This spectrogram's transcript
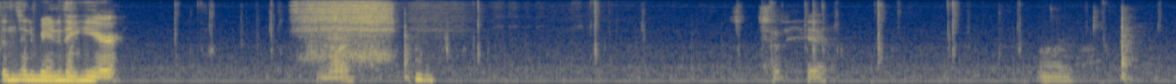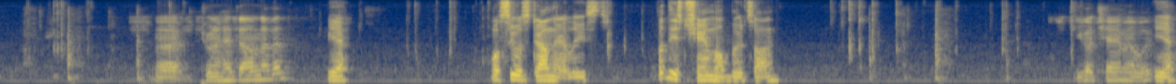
Doesn't seem to be anything here. No. It's over here. Um. No, do you want to head down there then? Yeah. We'll see what's down there at least. Put these chainmail boots on. You got chainmail boots? Yeah.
